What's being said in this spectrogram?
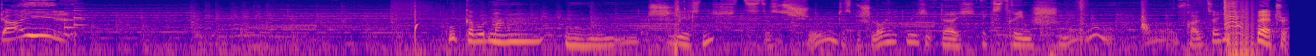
Geil. Gut kaputt machen. Und hier ist nichts. Das ist schön. Das beschleunigt mich, da ich extrem schnell... Oh, Fragezeichen. Battery.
